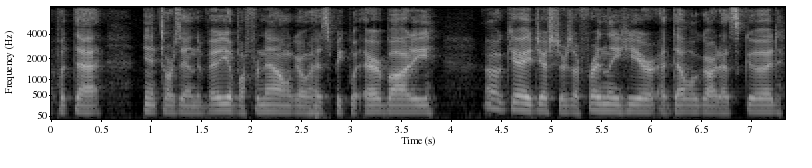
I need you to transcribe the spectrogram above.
put that in towards the end of the video. But for now, I'm going to go ahead and speak with everybody. Okay, gestures are friendly here at Devil Guard. That's good.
